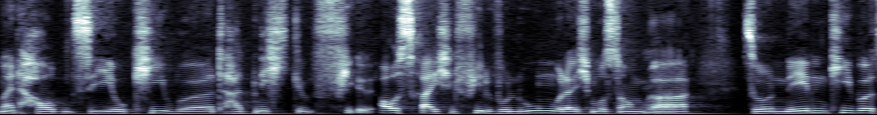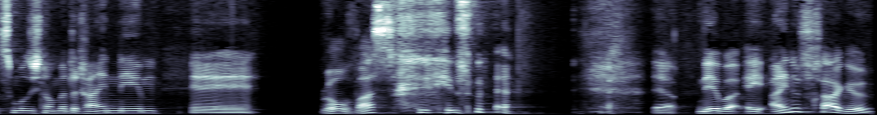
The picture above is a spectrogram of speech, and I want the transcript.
Mein Haupt-SEO-Keyword hat nicht viel, ausreichend viel Volumen oder ich muss noch ein paar so Neben-Keywords muss ich noch mit reinnehmen. Mhm. Bro, was? ja. Nee, aber ey, eine Frage,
